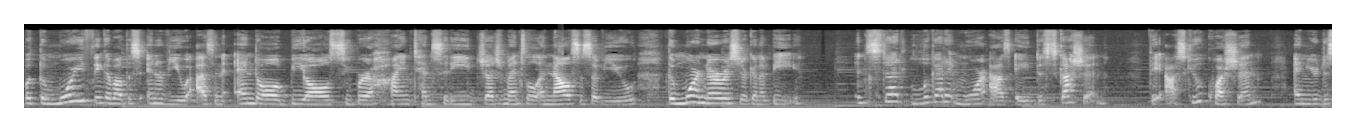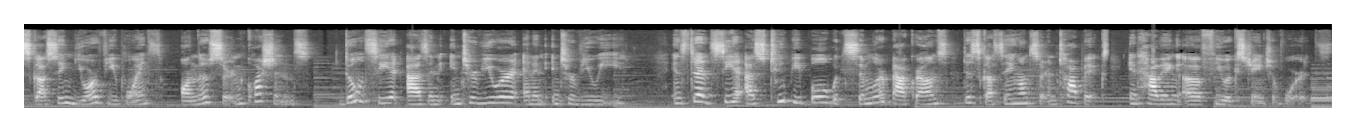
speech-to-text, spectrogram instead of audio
But the more you think about this interview as an end all, be all, super high intensity, judgmental analysis of you, the more nervous you're gonna be. Instead, look at it more as a discussion. They ask you a question, and you're discussing your viewpoints on those certain questions. Don't see it as an interviewer and an interviewee. Instead, see it as two people with similar backgrounds discussing on certain topics and having a few exchange of words.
